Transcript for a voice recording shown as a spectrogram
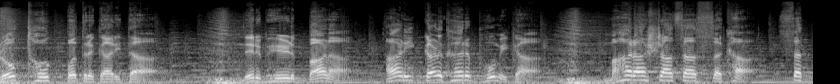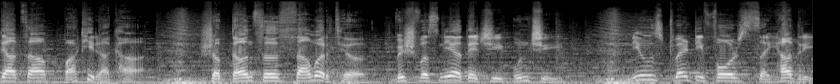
रोखोक पत्रकारिता निर्भीड बाणा आणि कणखर भूमिका महाराष्ट्राचा सखा सत्याचा पाठीराखा शब्दांचं सामर्थ्य विश्वसनीयतेची उंची न्यूज ट्वेंटी फोर सह्याद्री.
